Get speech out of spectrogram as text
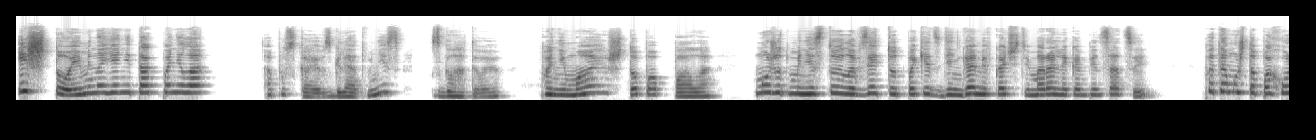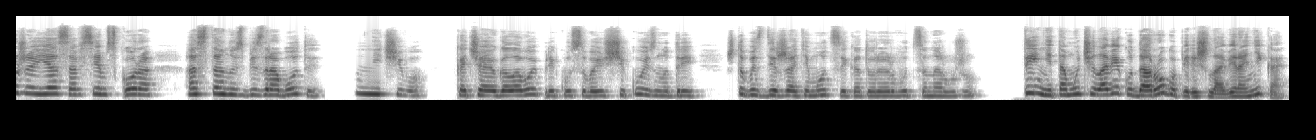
И что именно я не так поняла? Опускаю взгляд вниз, сглатываю. Понимаю, что попало. Может, мне стоило взять тот пакет с деньгами в качестве моральной компенсации? Потому что, похоже, я совсем скоро останусь без работы. Ничего. Качаю головой, прикусываю щеку изнутри, чтобы сдержать эмоции, которые рвутся наружу. Ты не тому человеку дорогу перешла, Вероника.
